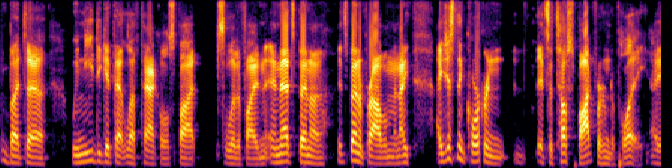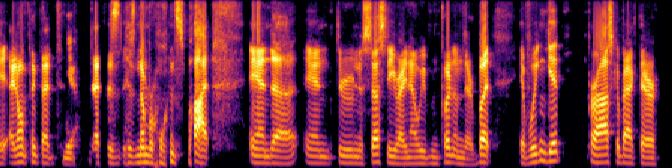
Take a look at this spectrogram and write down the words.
But uh, we need to get that left tackle spot solidified, and, and that's been a it's been a problem. And I I just think Corcoran it's a tough spot for him to play. I, I don't think that Yeah. that's his, his number one spot. And uh and through necessity right now we've been putting him there. But if we can get Prochazka back there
